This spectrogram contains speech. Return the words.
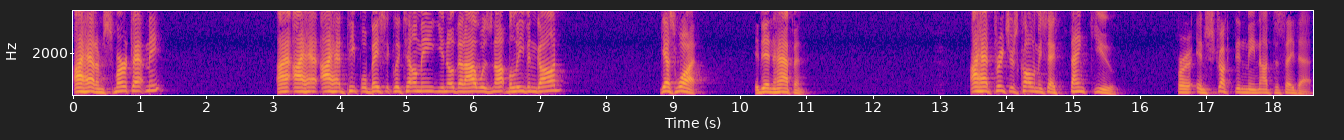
I had them smirk at me. I, I, had, I had people basically tell me, you know, that I was not believing God. Guess what? It didn't happen. I had preachers calling me say, Thank you for instructing me not to say that.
